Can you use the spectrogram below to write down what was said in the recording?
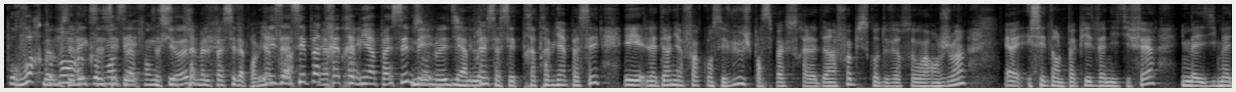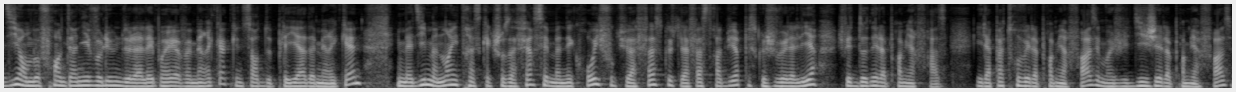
pour voir Bah, comment, vous savez que comment ça, ça, s'était- ça s'est fonctionne. très mal passé la première et fois. ça s'est pas Mais très très bien passé, me Mais, semble-t-il. mais après, ça s'est très très bien passé. Et la dernière fois qu'on s'est vu, je pensais pas que ce serait la dernière fois puisqu'on devait recevoir en juin. euh, Et c'est dans le papier de Vanity Fair. Il m'a il m'a dit en m'offrant le dernier volume de la Library of America, qui est une sorte de Pléiade américaine. Il m'a dit maintenant il te reste quelque chose à faire, c'est ma nécro. Il faut que tu la fasses, que tu la fasses traduire parce que je veux la lire. Je vais te donner la première phrase. Il n'a pas trouvé la première phrase et moi je lui ai dit j'ai la première phrase.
